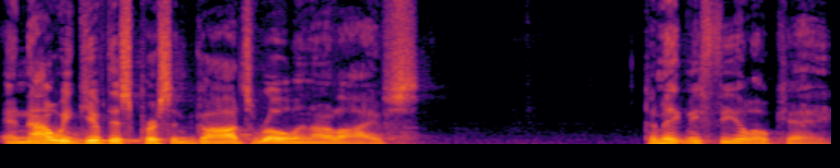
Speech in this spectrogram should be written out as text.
And now we give this person God's role in our lives to make me feel okay.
